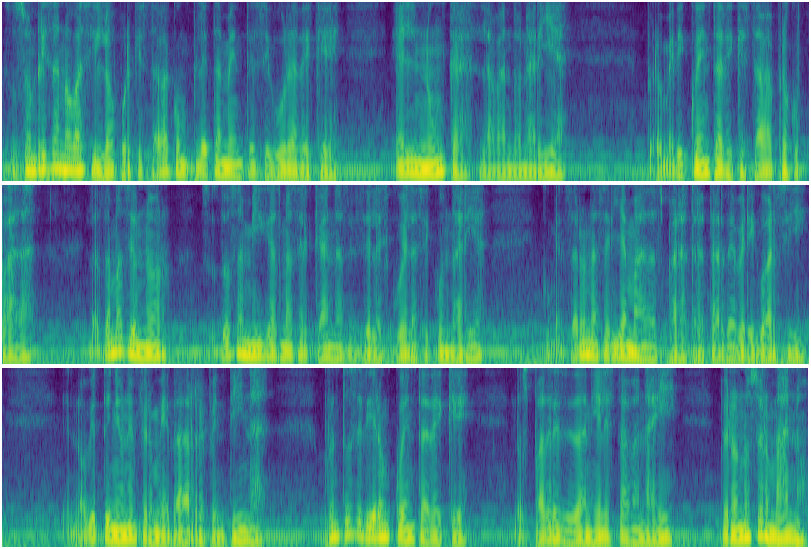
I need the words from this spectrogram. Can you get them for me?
Su sonrisa no vaciló porque estaba completamente segura de que él nunca la abandonaría, pero me di cuenta de que estaba preocupada. Las damas de honor sus dos amigas más cercanas desde la escuela secundaria comenzaron a hacer llamadas para tratar de averiguar si el novio tenía una enfermedad repentina. Pronto se dieron cuenta de que los padres de Daniel estaban ahí, pero no su hermano.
